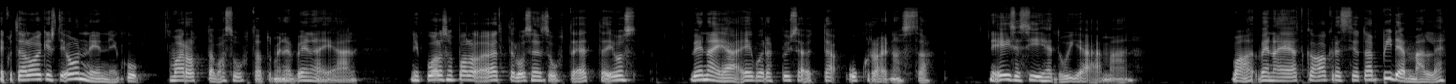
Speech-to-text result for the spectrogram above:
Ja kun täällä oikeasti on niin, niin kuin varoittava suhtautuminen Venäjään, niin Puolassa on paljon ajattelua sen suhteen, että jos Venäjää ei voida pysäyttää Ukrainassa, niin ei se siihen tule jäämään, vaan Venäjä jatkaa aggressiotaan pidemmälle.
